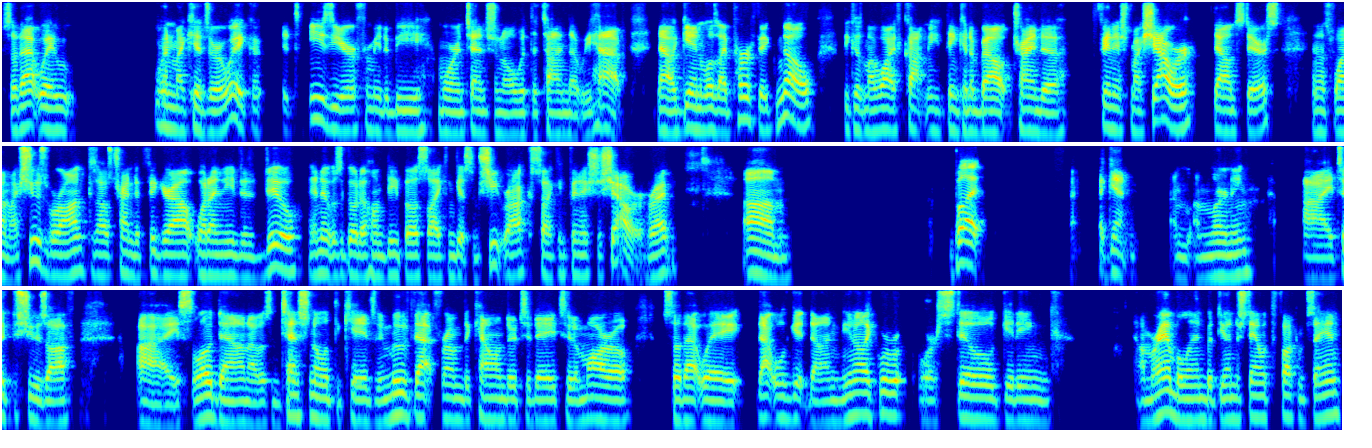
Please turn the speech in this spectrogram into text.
So that way when my kids are awake, it's easier for me to be more intentional with the time that we have. Now, again, was I perfect? No, because my wife caught me thinking about trying to finish my shower downstairs. And that's why my shoes were on because I was trying to figure out what I needed to do. And it was go to Home Depot so I can get some sheetrock so I can finish the shower. Right. Um, but again, I'm, I'm learning. I took the shoes off. I slowed down. I was intentional with the kids. We moved that from the calendar today to tomorrow. So that way that will get done. You know, like we're we're still getting I'm rambling, but do you understand what the fuck I'm saying?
